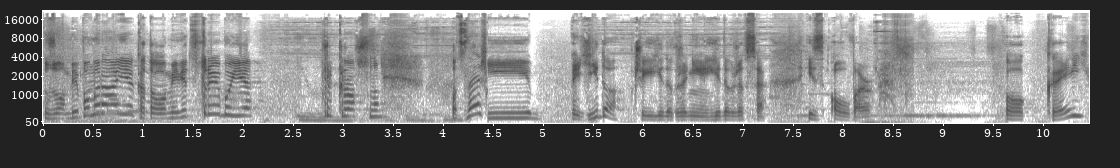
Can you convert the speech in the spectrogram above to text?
Зомбі помирає, Катаомі відстрибує. Прекрасно. От знаєш, І Гіда? Чи Гіда вже ні, Гіда вже все. Is over. Окей.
